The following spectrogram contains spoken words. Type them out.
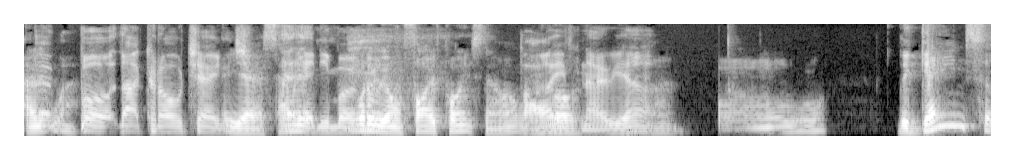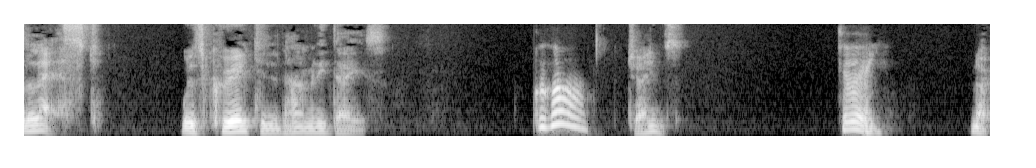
and but that could all change. yes, how at many- any moment. what are we on? Five points now. aren't we? Five Well, now, yeah. right. oh. The game Celeste was created in how many days? James. Three. No.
